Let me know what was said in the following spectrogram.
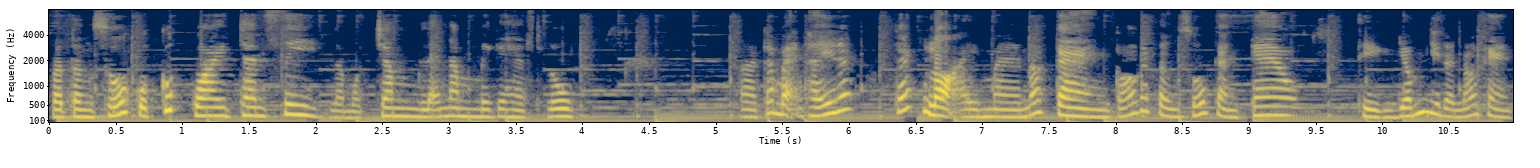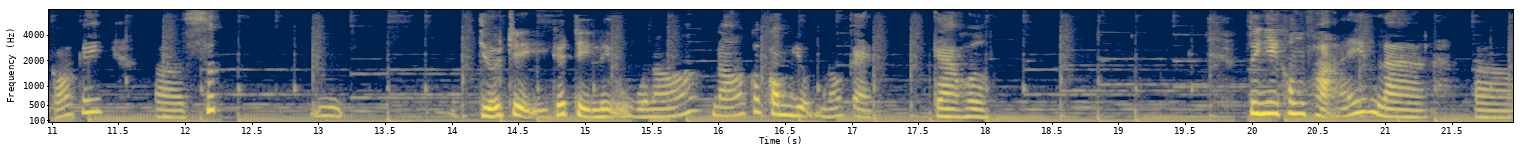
và tần số của cúc quay tansy là 105 MHz luôn. À, các bạn thấy đó, các loại mà nó càng có cái tần số càng cao thì giống như là nó càng có cái uh, sức chữa trị cái trị liệu của nó nó có công dụng nó càng cao hơn. Tuy nhiên không phải là uh,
